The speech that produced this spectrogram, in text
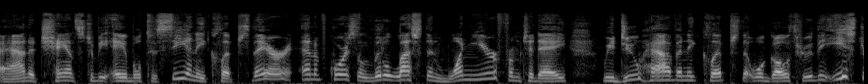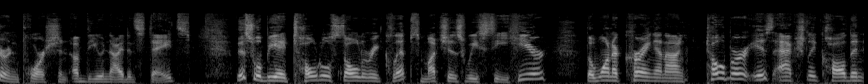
and a chance to be able to see an eclipse there. And of course, a little less than one year from today, we do have an eclipse that will go through the eastern portion of the United States. This will be a total solar eclipse, much as we see here. The one occurring in October is actually called an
